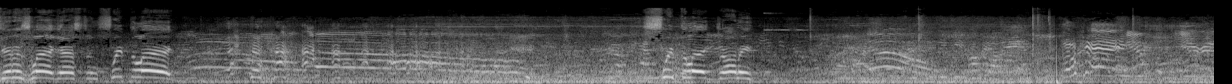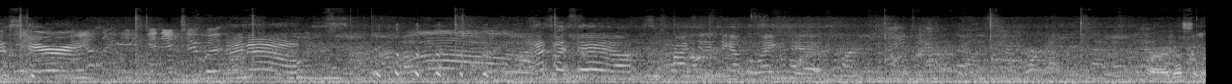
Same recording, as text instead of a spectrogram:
Get his leg, Aston. Sweep the leg. Sweep the leg, Johnny. Okay. You're gonna scare him. Get into it. I know. That's what I said. I surprised he didn't take out the legs yet. All right, that's enough.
